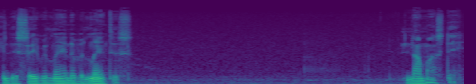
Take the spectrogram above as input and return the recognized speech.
in the sacred land of Atlantis. Namaste.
